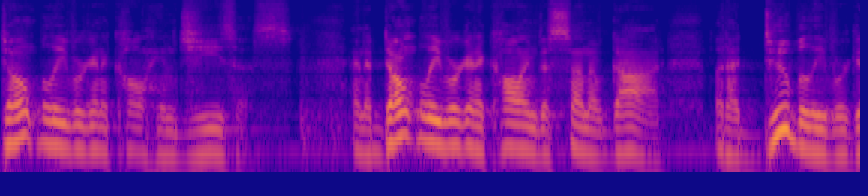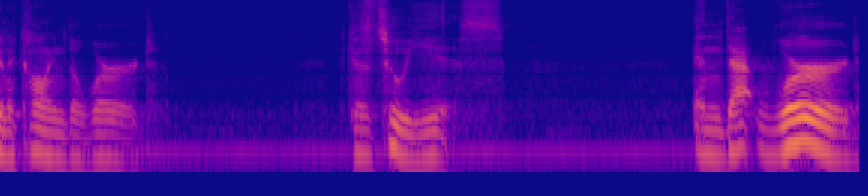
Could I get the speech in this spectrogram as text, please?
don't believe we're going to call him Jesus. And I don't believe we're going to call him the Son of God. But I do believe we're going to call him the Word because it's who he is. And that word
